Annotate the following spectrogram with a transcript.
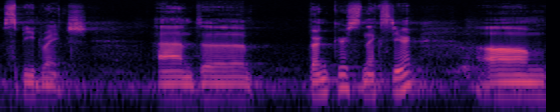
speed range. And uh, bunkers next year, um,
